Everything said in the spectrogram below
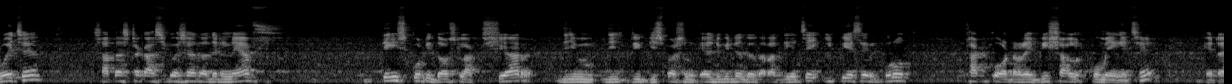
রয়েছে। সাতাশ টাকা আশি পয়সা তাদের ন্যাফ তেইশ কোটি দশ লাখ শেয়ার বিশ পার্সেন্ট ক্যাশ ডিভিডেন্ড তারা দিয়েছে। ইপিএসের গ্রোথ থার্ড কোয়ার্টারে বিশাল কমে গেছে। এটা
